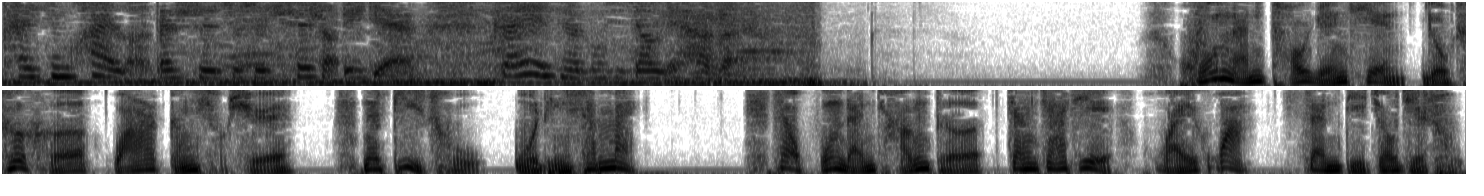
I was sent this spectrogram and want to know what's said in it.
开心快乐，但是就是缺少一点专业性的东西教给他们。湖南桃源县有车河瓦尔岗小学，那地处武陵山脉，在湖南常德、张家界、怀化三地交界处，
